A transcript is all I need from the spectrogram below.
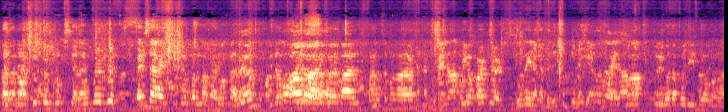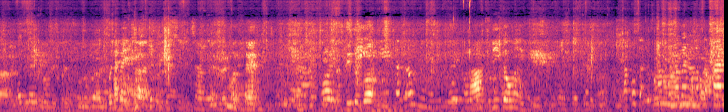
para na, Super Brooks ka na. Super Brooks. Kaysa, si Super Makay. Dito po, pinapari ko na bal para sa mga Liga partners. Okay na ka dali, tulog yan. Mga pumunta po dito, mga tulugan. Libre content. Dito po. Tapos ako naman ang masakal.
